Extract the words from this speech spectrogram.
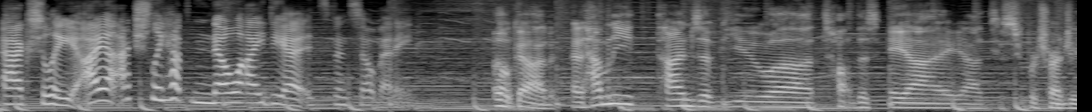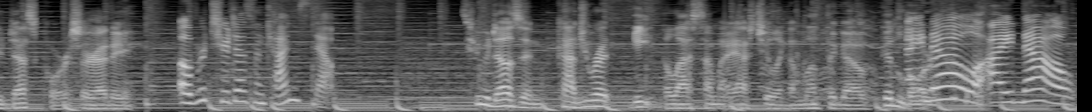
actually, I actually have no idea. It's been so many. Oh God. And how many times have you uh, taught this AI uh, to supercharge your desk course already? Over two dozen times now. Two dozen? God, you were at eight the last time I asked you like a month ago. Good lord. I know, I know.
